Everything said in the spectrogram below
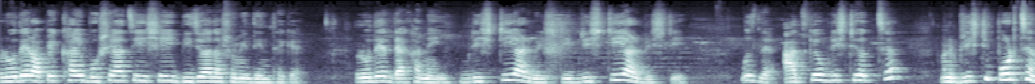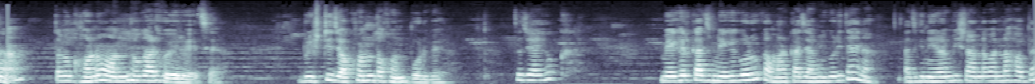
রোদের অপেক্ষায় বসে আছি সেই বিজয়া দশমীর দিন থেকে। রোদের দেখা নেই। বৃষ্টি আর বৃষ্টি বৃষ্টি আর বৃষ্টি। বুঝলে? আজকেও বৃষ্টি হচ্ছে মানে বৃষ্টি পড়ছে না, তবে ঘন অন্ধকার হয়ে রয়েছে। বৃষ্টি যখন তখন পড়বে। তো যাই হোক, মেঘের কাজ মেঘে করুক, আমার কাজ আমি করি, তাই না? আজকে নিরামিষ রান্নাবান্না হবে।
